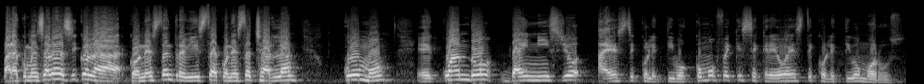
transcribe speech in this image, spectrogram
para comenzar así con, la, con esta entrevista, con esta charla, ¿Cómo, cuándo da inicio a este colectivo? ¿Cómo fue que se creó este colectivo Morus?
